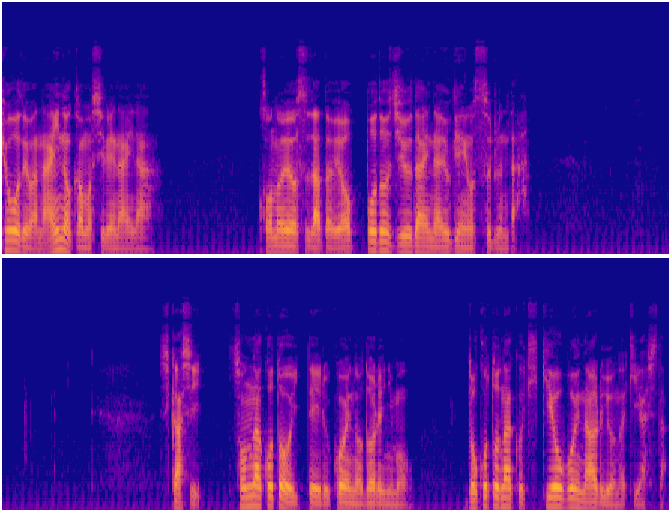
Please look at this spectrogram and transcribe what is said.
今日ではないのかもしれないな。この様子だとよっぽど重大な予言をするんだ。しかしそんなことを言っている声のどれにもどことなく聞き覚えのあるような気がした。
